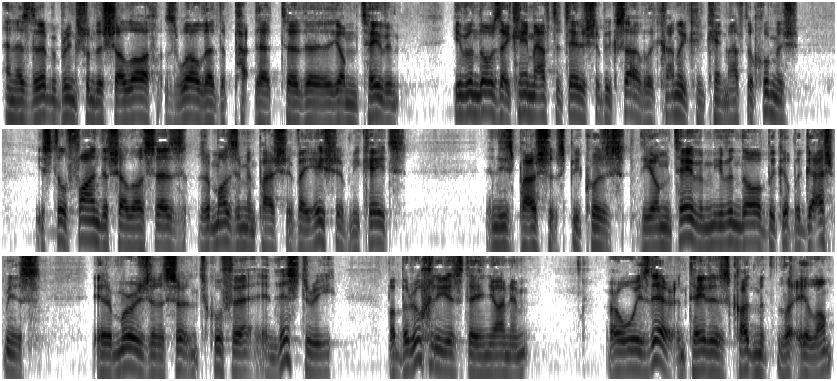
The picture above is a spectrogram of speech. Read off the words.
and as the Rebbe brings from the Shalah as well, that the that uh, the Yom Tevim, even those that came after Teresh Biksav, like Hanukkah came after Chumash, you still find the Shalah says Ramazim in Parsha Vayeshev Miketz in these parshas because the Yom Tevim, even though Begashmias it emerged in a certain tkufa in history, but Beruchnias the Inyanim are always there. And Teda is Kadmet La'elam,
